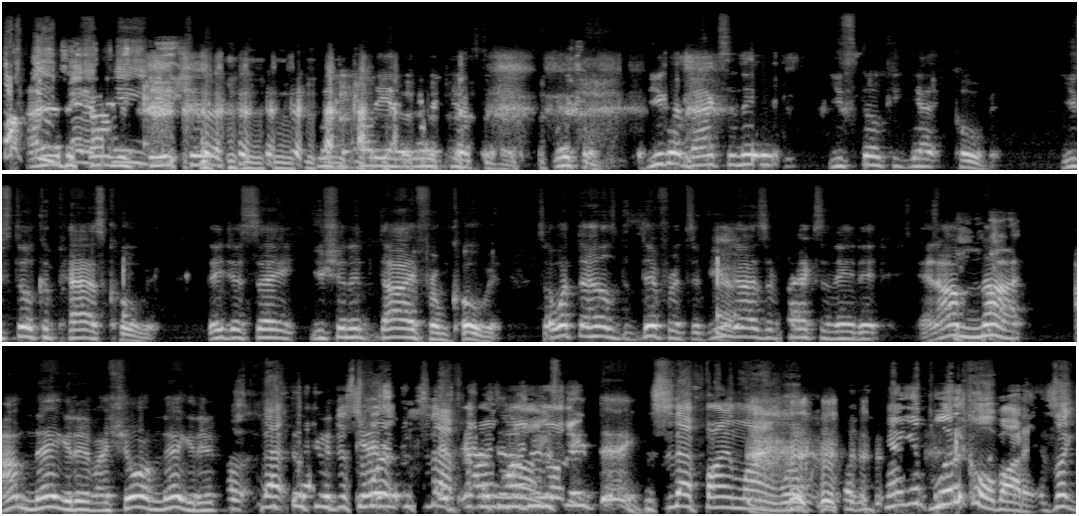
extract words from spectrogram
Fuck I you, had the Tennessee. conversation with a buddy at work yesterday. Listen, if you get vaccinated, you still could get COVID. You still could pass COVID. They just say you shouldn't die from COVID. So what the hell's the difference if you Yeah. guys are vaccinated and I'm not? I'm negative. I show I'm negative. Well, That, Still could this, is get where, this is that fine line. the same thing. This is that fine line where like, you can't get political about it. It's like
